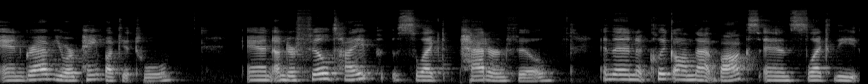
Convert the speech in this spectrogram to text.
and grab your paint bucket tool. And under fill type, select pattern fill and then click on that box and select the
